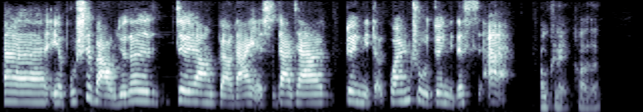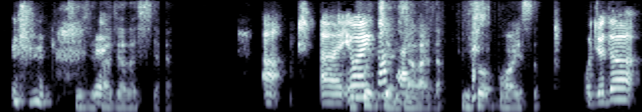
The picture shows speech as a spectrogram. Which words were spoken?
呃，也不是吧，我觉得这样表达也是大家对你的关注，对你的喜爱。OK，好的，谢谢大家的喜爱。嗯呃，因为会剪下来的，你说不好意思。我觉得。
